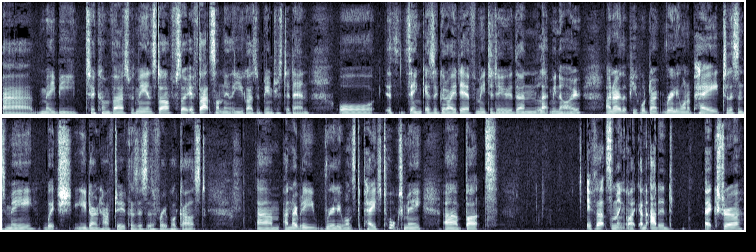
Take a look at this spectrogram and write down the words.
uh, maybe to converse with me and stuff. So if that's something that you guys would be interested in, or think is a good idea for me to do, then let me know. I know that people don't really want to pay to listen to me, which you don't have to because this is a free podcast. Um, and nobody really wants to pay to talk to me, uh, but if that's something like an added extra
